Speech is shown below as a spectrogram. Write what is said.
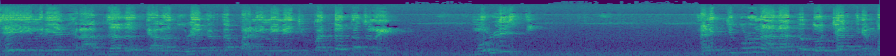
जे इंद्रिय खराब झालं त्याला धुण्याकरता पाणी नेण्याची पद्धतच नाही. मोडलीच ती. आणि तिकडून आला तर दोन चार थेंब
